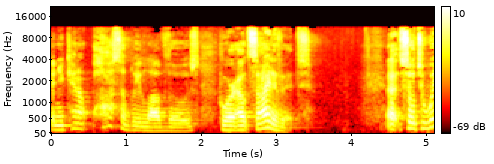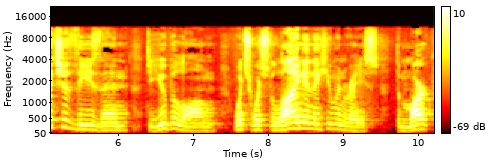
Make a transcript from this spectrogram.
then you cannot possibly love those who are outside of it. Uh, so, to which of these then do you belong? Which, which line in the human race? The mark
